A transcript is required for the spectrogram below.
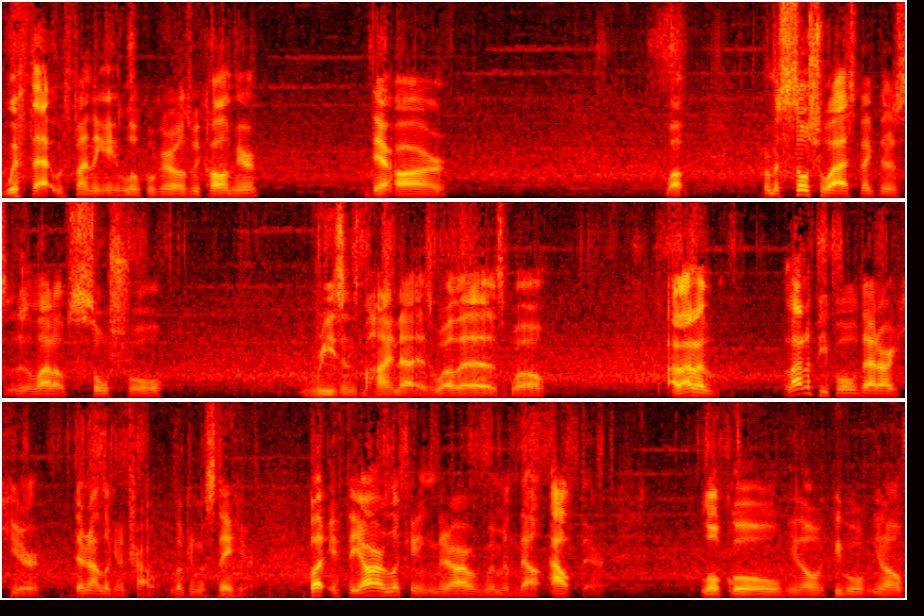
with that with finding a local girl, as we call them here. There are well, from a social aspect, there's there's a lot of social reasons behind that as well as well a lot of a lot of people that are here they're not looking to travel looking to stay here but if they are looking there are women now out there local you know people you know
